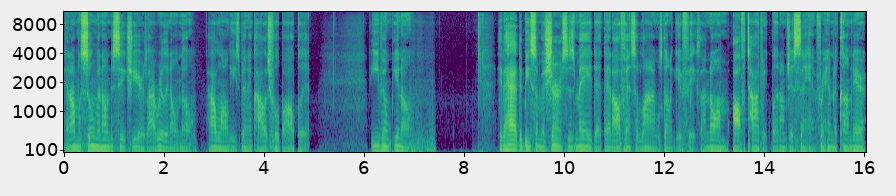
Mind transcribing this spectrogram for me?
and I'm assuming on the 6 years, I really don't know how long he's been in college football, but even, you know, it had to be some assurances made that that offensive line was going to get fixed. I know I'm off topic, but I'm just saying for him to come there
